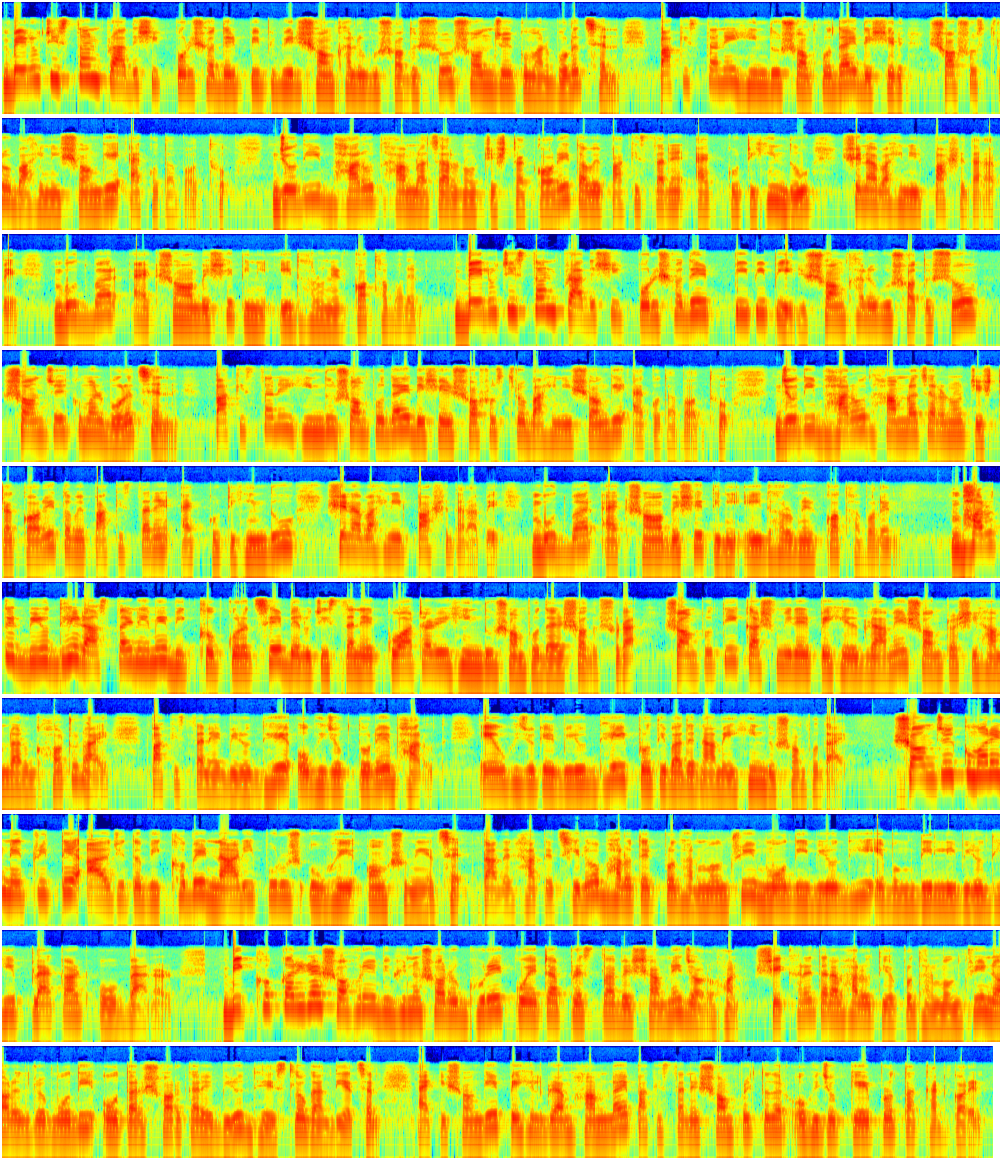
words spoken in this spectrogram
বেলুচিস্তান প্রাদেশিক পরিষদের পিপিপির সংখ্যালঘু সদস্য সঞ্জয় কুমার বলেছেন, পাকিস্তানে হিন্দু সম্প্রদায় দেশের সশস্ত্র বাহিনীর সঙ্গে একতাবদ্ধ। যদি ভারত হামলা চালানোর চেষ্টা করে, তবে পাকিস্তানের এক কোটি হিন্দু সেনাবাহিনীর পাশে দাঁড়াবে। বুধবার এক সমাবেশে তিনি এই ধরনের কথা বলেন। বেলুচিস্তান প্রাদেশিক পরিষদের পিপিপির সংখ্যালঘু সদস্য সঞ্জয় কুমার বলেছেন পাকিস্তানের হিন্দু সম্প্রদায় দেশের সশস্ত্র বাহিনীর সঙ্গে একতাবদ্ধ। যদি ভারত হামলা চালানোর চেষ্টা করে, তবে পাকিস্তানের এক কোটি হিন্দু সেনাবাহিনীর পাশে দাঁড়াবে। বুধবার এক সমাবেশে তিনি এই ধরনের কথা বলেন। ভারতের বিরুদ্ধে রাস্তায় নেমে বিক্ষোভ করেছে বেলুচিস্তানের কোয়াটারের হিন্দু সম্প্রদায়ের সদস্যরা। সম্প্রতি কাশ্মীরের পেহেল গ্রামে সন্ত্রাসী হামলার ঘটনায় পাকিস্তানের বিরুদ্ধে অভিযোগ তোলে ভারত। এ অভিযোগের বিরুদ্ধেই প্রতিবাদে নামে হিন্দু সম্প্রদায়। সঞ্জয় কুমারের নেতৃত্বে আয়োজিত বিক্ষোভে নারী পুরুষ উভয়ই অংশ নিয়েছে। তাদের হাতে ছিল ভারতের প্রধানমন্ত্রী, মোদী বিরোধী এবং দিল্লি বিরোধী প্ল্যাকার্ড ও ব্যানার। বিক্ষোভকারীরা শহরের বিভিন্ন সড়ক ঘুরে কোয়েটা প্রেস ক্লাবের সামনে জড়ো হন। সেখানে তারা ভারতীয় প্রধানমন্ত্রী নরেন্দ্র মোদী ও তার সরকারের বিরুদ্ধে স্লোগান দিয়েছেন। একই সঙ্গে পেহেলগ্রাম হামলায় পাকিস্তানের সম্পৃক্ততার অভিযোগকে প্রত্যাখ্যান করেন।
